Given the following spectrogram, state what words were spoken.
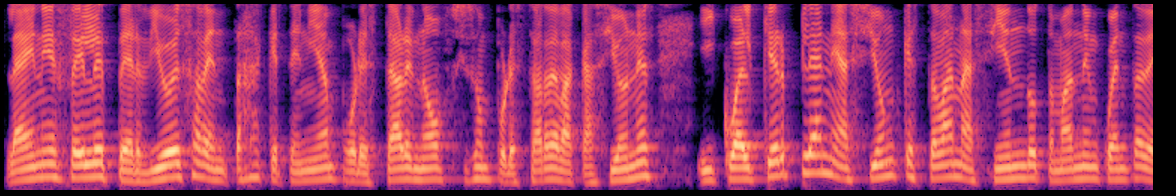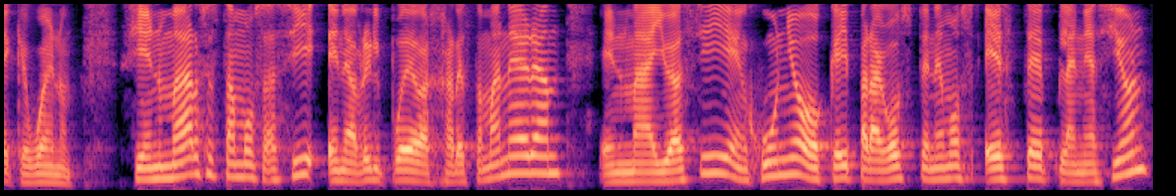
La NFL perdió esa ventaja que tenían por estar en off-season, por estar de vacaciones y cualquier planeación que estaban haciendo, tomando en cuenta de que, bueno, si en marzo estamos así, en abril puede bajar de esta manera, en mayo así, en junio, ok, para agosto tenemos esta planeación,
